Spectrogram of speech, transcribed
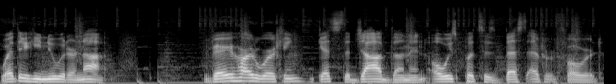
whether he knew it or not. Very hardworking, gets the job done, and always puts his best effort forward.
